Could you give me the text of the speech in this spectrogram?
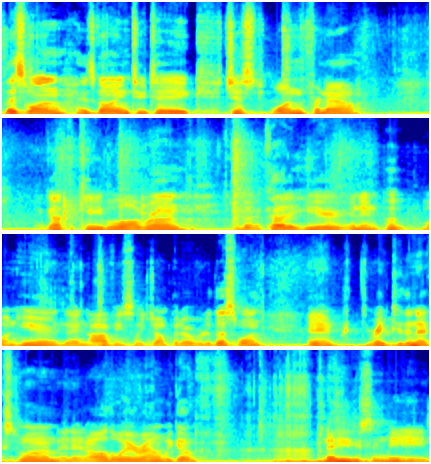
this one is going to take just one for now. I got the cable all run. I'm gonna cut it here and then put one here, and then obviously jump it over to this one and then right to the next one and then all the way around we go. No use in me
